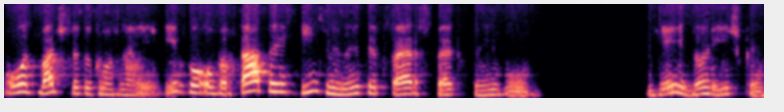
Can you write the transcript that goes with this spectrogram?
от бачите, тут можна і- і пообертати, і змінити перспективу цієї доріжки.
